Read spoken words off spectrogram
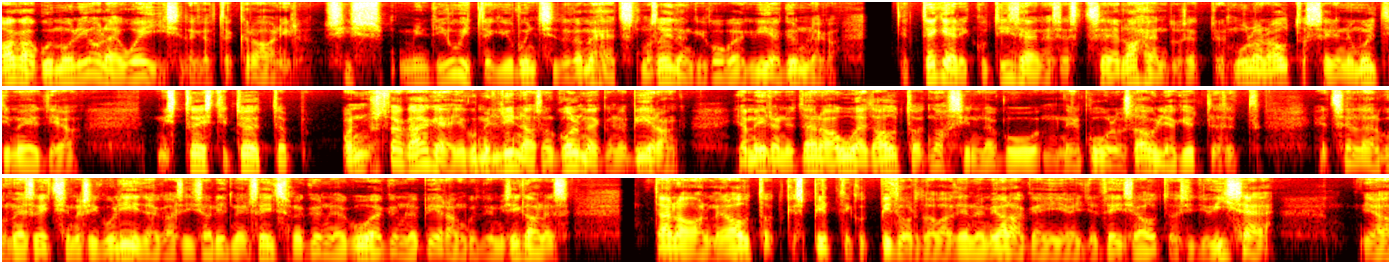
aga kui mul ei ole Waze'i tegelikult ekraanil, siis mind ei huvitagi vuntsidega mehed, sest ma sõidangi kogu aeg viiekümnega. Et tegelikult iseenesest see lahendus, et mul on autos selline multimeedia, mis tõesti töötab, on minu arust väga äge ja kui meil linnas on kolmekümne piirang ja meil on ju täna uued autod, noh siin nagu meil kuulus lauljagi ütles, et, et sel ajal, kui me sõitsime Žigulidega, siis olid meil seitsmekümne ja kuuekümne piirangud või mis iganes. täna on meil autod, kes piltlikult pidurdavad ennem jalakäijaid ja teisi autosid ju ise ja,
